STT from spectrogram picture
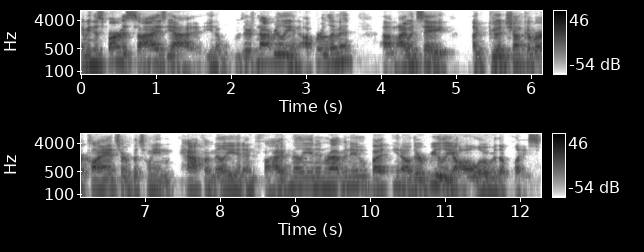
I mean, as far as size, yeah, you know, there's not really an upper limit. Um, I would say a good chunk of our clients are between half a million and five million in revenue, but you know they're really all over the place.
